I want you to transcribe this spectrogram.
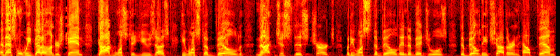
And that's what we've got to understand. God wants to use us. He wants to build not just this church, but He wants to build individuals, to build each other and help them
